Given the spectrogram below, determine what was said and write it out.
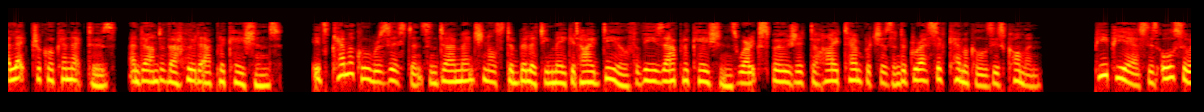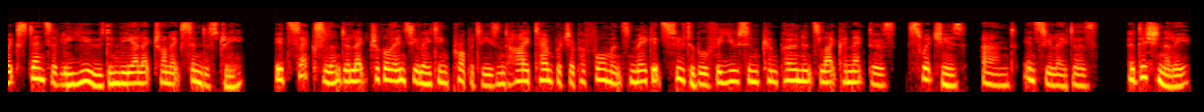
electrical connectors, and under-the-hood applications. Its chemical resistance and dimensional stability make it ideal for these applications where exposure to high temperatures and aggressive chemicals is common. PPS is also extensively used in the electronics industry. Its excellent electrical insulating properties and high temperature performance make it suitable for use in components like connectors, switches, and insulators. Additionally,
